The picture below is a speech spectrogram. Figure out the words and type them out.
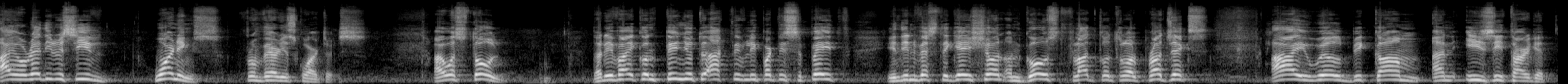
I already received warnings from various quarters. I was told that if I continue to actively participate in the investigation on ghost flood control projects, I will become an easy target.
